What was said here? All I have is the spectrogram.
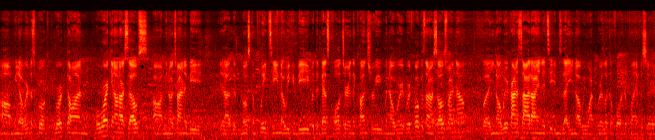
Um, you know, we're just work, worked on we're working on ourselves. Um, you know, trying to be you know, the most complete team that we can be with the best culture in the country. You know, we're, we're focused on ourselves right now, but you know, we're kind of side eyeing the teams that you know we want. We're looking forward to playing for sure.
